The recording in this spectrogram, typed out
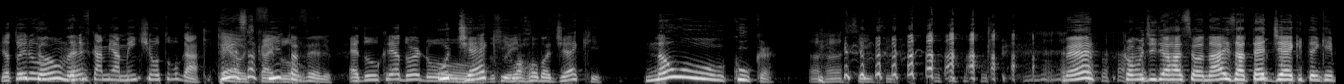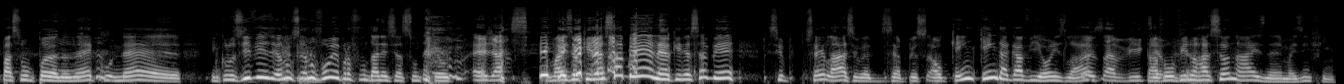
já tô Então, indo né? danificar minha mente em outro lugar. Tem é o essa fita, Blue? velho. É do criador do. O do Jack, Twitter. o arroba Jack, não o Cuca, Aham, sim, sim. né? Como diria Racionais, até Jack tem quem passa um pano, né? Né? Inclusive, eu não, eu não vou me aprofundar nesse assunto, que eu- É, já sei. mas eu queria saber, né? Eu queria saber se, sei lá, se, se a pessoa, quem, quem da Gaviões lá Eu sabia que tava ouvindo. Racionais, né? Mas enfim.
